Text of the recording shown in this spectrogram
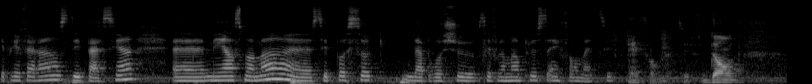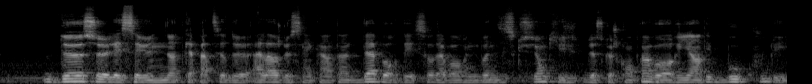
et préférences des patients. Euh, mais en ce moment, euh, c'est pas ça la brochure. C'est vraiment plus informatif. Informatif. Donc, de se laisser une note qu'à partir de, à l'âge de 50 ans, d'aborder ça, d'avoir une bonne discussion qui, de ce que je comprends, va orienter beaucoup les,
